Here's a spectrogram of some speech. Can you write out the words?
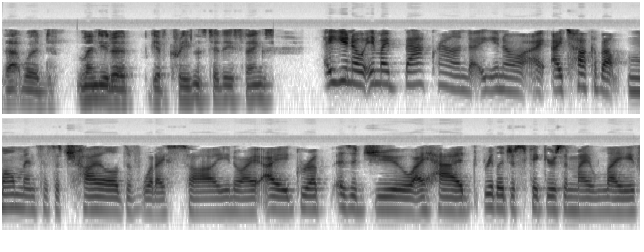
that would lend you to give credence to these things? Uh, you know, in my background, uh, you know, I, I talk about moments as a child of what I saw. You know, I, I grew up as a Jew. I had religious figures in my life.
